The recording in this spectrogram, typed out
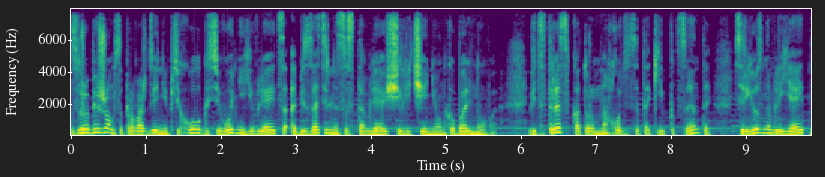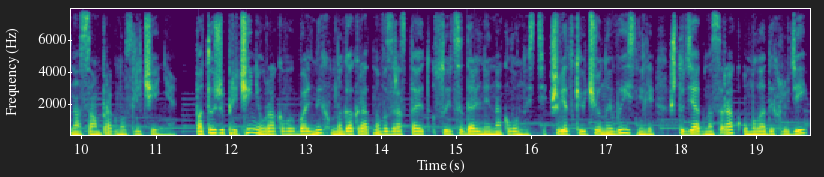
За рубежом сопровождение психолога сегодня является обязательной составляющей лечения онкобольного, ведь стресс, в котором находятся такие пациенты, серьезно влияет на сам прогноз лечения. По той же причине у раковых больных многократно возрастают суицидальные наклонности. Шведские ученые выяснили, что диагноз рак у молодых людей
